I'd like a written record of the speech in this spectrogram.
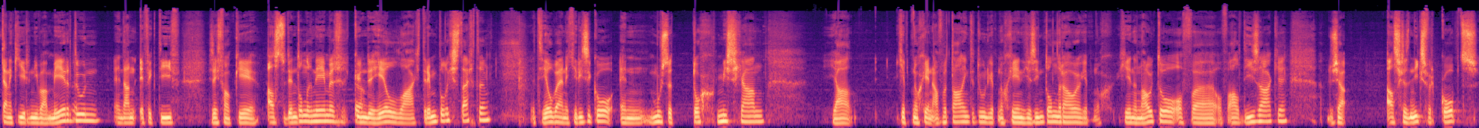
kan ik hier niet wat meer doen? En dan effectief je zegt van oké, als studentondernemer kun je heel laagdrempelig starten. Het heel weinig risico en moest het toch misgaan, ja, je hebt nog geen afbetaling te doen, je hebt nog geen gezin te onderhouden, je hebt nog geen auto of, eh, of al die zaken. Dus ja, als je niks verkoopt,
